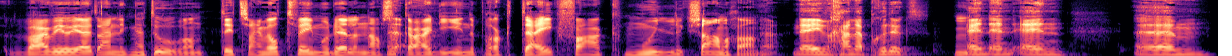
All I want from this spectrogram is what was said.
waar wil je uiteindelijk naartoe? Want dit zijn wel twee modellen naast elkaar die in de praktijk vaak moeilijk samengaan. Nee, we gaan naar product. Hm. En, en, en Um,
